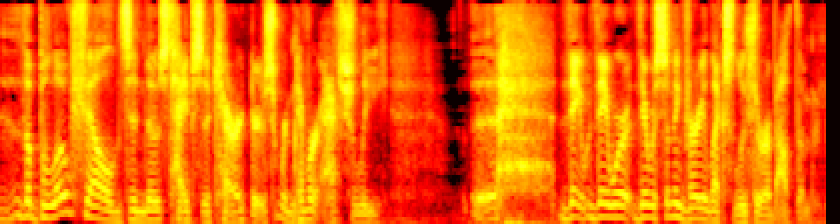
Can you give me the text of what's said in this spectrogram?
the Blofelds and those types of characters were never actually uh, they they were there was something very Lex Luthor about them.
